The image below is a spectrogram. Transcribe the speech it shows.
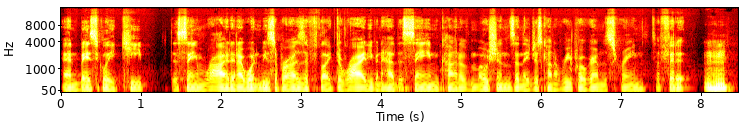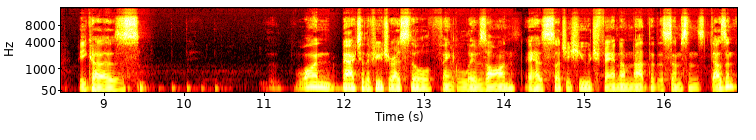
and basically keep the same ride. And I wouldn't be surprised if like the ride even had the same kind of motions, and they just kind of reprogrammed the screen to fit it. Mm-hmm. because one Back to the Future I still think lives on. It has such a huge fandom. Not that The Simpsons doesn't,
